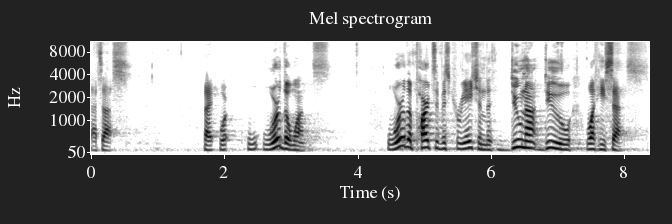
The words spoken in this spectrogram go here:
That's us. Right? We're, we're the ones. We're the parts of his creation that do not do what he says.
